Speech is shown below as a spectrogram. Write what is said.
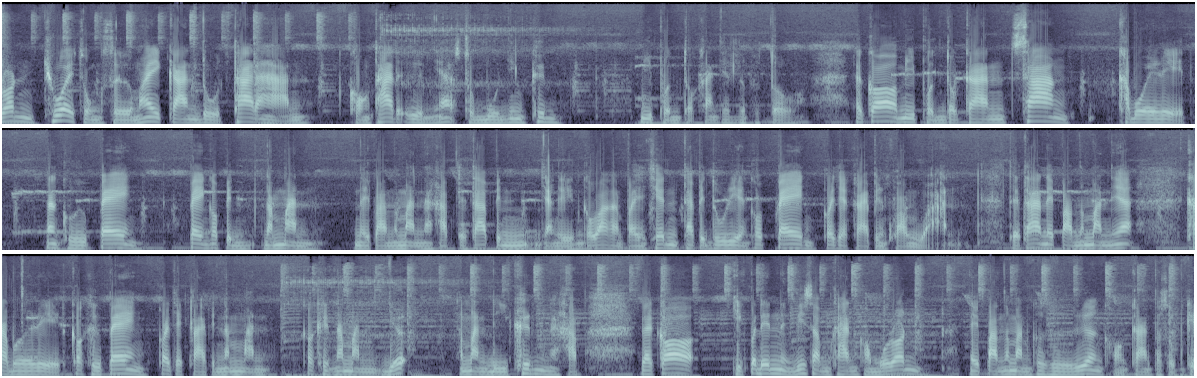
รอนช่วยส่งเสริมให้การดูดธาตุอาหารของธาตุอื่นเนี้ยสมบูรณ์ยิ่งขึ้น มีผลต่อการเจริญเติบโต แล้วก็มีผลต่อการสร้างคาร์โบไฮเดรตนั่นคือแป้ง แป้งก็เป็นน้ำมัน ในปาล์มน้ำมันนะครับ แต่ถ้าเป็นอย่างอื่นก็ว่ากันไป เช่น ถ้าเป็นทุเรียนก็แป้งก็จะกลายเป็นความหวาน แต่ถ้าในปาล์มน้ำมันเนี้ยคาร์โบไฮเดรตก็คือแป้งก็จะกลายเป็นน้ำมัน ก็คือน้ำมันเยอะน้ำมันดีขึ้นนะครับ แล้วก็อีกประเด็นหนึ่งที่สำคัญของโบรอนในปาล์มน้ำมันก็คือเรื่องของการผสมเก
